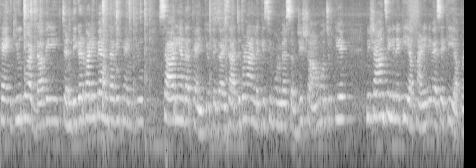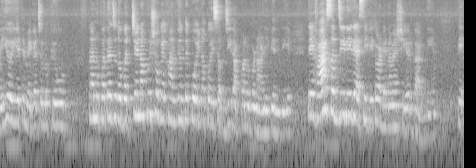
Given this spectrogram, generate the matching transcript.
ਥੈਂਕ ਯੂ ਤੁਹਾਡਾ ਵੀ, ਚੰਡੀਗੜ੍ਹ ਵਾਲੀ ਭੈਣ ਦਾ ਵੀ ਥੈਂਕ ਯੂ ਸਾਰਿਆਂ ਦਾ ਥੈਂਕ ਯੂ ਤੇ ਗਾਇਜ਼ ਅੱਜ ਬਣਾਉਣ ਲੱਗੀ ਸੀ, ਹੁਣ ਮੈਂ ਸਬਜ਼ੀ ਸ਼ਾਮ ਹੋ ਚੁੱਕੀ ਹੈ। ਨਿਸ਼ਾਨ ਸਿੰਘ ਨੇ ਘੀਆ ਖਾਣੀ ਨਹੀਂ ਵੈਸੇ ਘੀਆ ਪਈ ਹੋਈ ਹੈ ਤੇ ਮੈਂ ਕਿਹਾ ਚਲੋ ਕਿਉਂ? ਤੁਹਾਨੂੰ ਪਤਾ ਜਦੋਂ ਬੱਚੇ ਨਾ ਖੁਸ਼ ਹੋ ਕੇ ਖਾਂਦੇ ਹੁੰਦੇ, ਕੋਈ ਨਾ ਕੋਈ ਸਬਜ਼ੀ ਤਾਂ ਆਪਾਂ ਨੂੰ ਬਣਾਉਣੀ ਪੈਂਦੀ ਹੈ। ਤੇ ਹਰ ਸਬਜ਼ੀ ਦੀ ਰੈਸਿਪੀ ਤੁਹਾਡੇ ਨਾਲ ਮੈਂ ਸ਼ੇਅਰ ਕਰਦੀ ਹਾਂ। ਤੇ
